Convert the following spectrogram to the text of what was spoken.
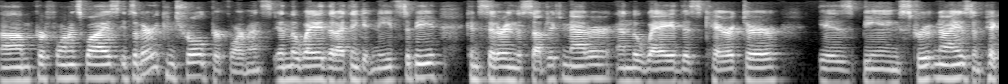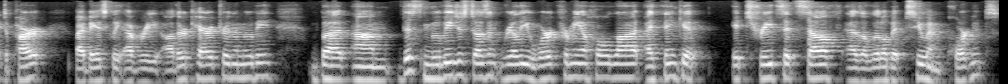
Um, performance wise, it's a very controlled performance in the way that I think it needs to be, considering the subject matter and the way this character is being scrutinized and picked apart by basically every other character in the movie. But um, this movie just doesn't really work for me a whole lot. I think it it treats itself as a little bit too important,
